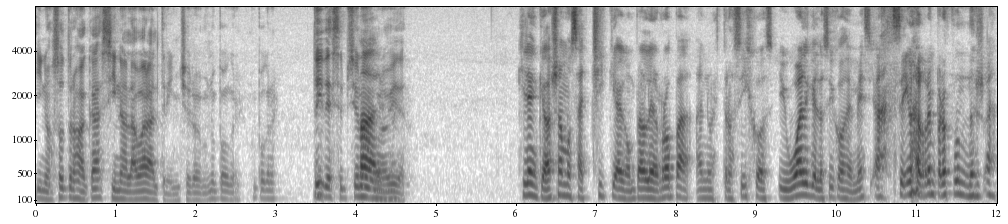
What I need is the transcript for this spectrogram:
Y nosotros acá sin alabar al trinchero. No puedo creer, no puedo creer. Estoy decepcionado con la vida. Quieren que vayamos a Chique a comprarle ropa a nuestros hijos, igual que los hijos de Messi. Ah, se iba re profundo ya.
